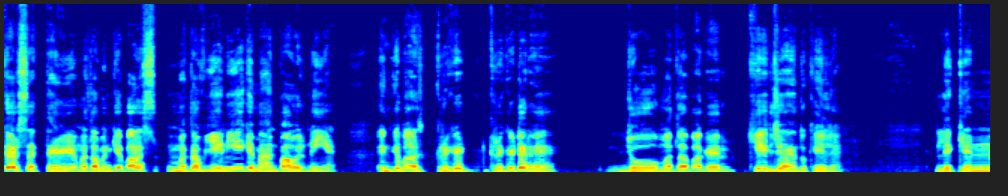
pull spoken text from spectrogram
कर सकते हैं मतलब इनके पास मतलब ये नहीं है कि मैन पावर नहीं है। इनके पास क्रिकेट क्रिकेटर हैं जो मतलब अगर खेल जाएँ तो खेल जाएँ। लेकिन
